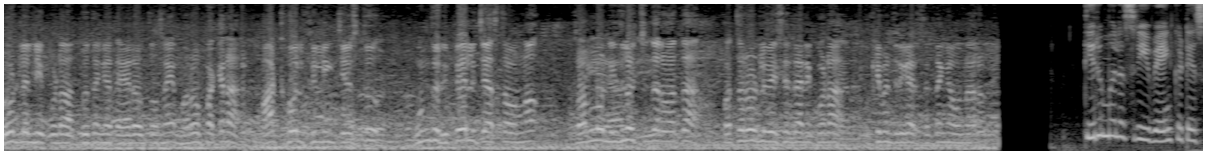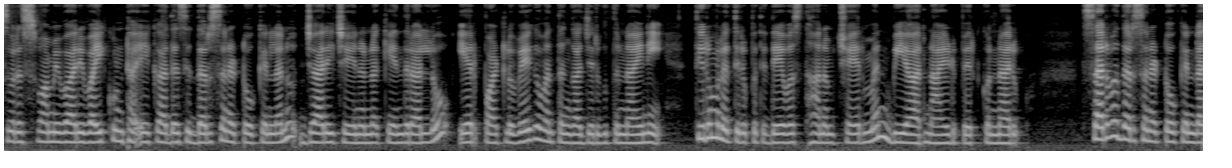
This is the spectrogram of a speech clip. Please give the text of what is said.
రోడ్లన్నీ కూడా అద్భుతంగా తయారవుతున్నాయి. మరో పక్కన పాట్ హోల్ ఫిల్లింగ్ చేస్తూ ముందు రిపేర్లు చేస్తా ఉన్నాం. త్వరలో నిధులు వచ్చిన తర్వాత కొత్త రోడ్లు వేసేదానికి కూడా ముఖ్యమంత్రి గారు సిద్ధంగా ఉన్నారు. తిరుమల శ్రీ వెంకటేశ్వర స్వామి వారి వైకుంఠ ఏకాదశి దర్శన టోకెన్లను జారీ చేయనున్న కేంద్రాల్లో ఏర్పాట్లు వేగవంతంగా జరుగుతున్నాయని తిరుమల తిరుపతి దేవస్థానం చైర్మన్ బీఆర్ నాయుడు పేర్కొన్నారు. సర్వదర్శన టోకెన్ల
